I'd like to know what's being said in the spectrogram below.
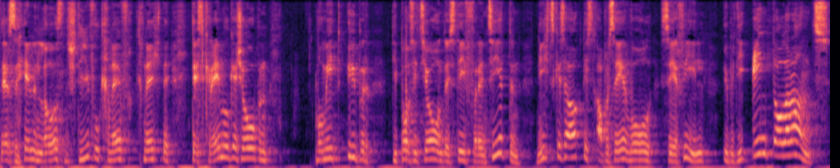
der seelenlosen Stiefelknechte des Kreml geschoben, womit über die Position des Differenzierten nichts gesagt ist, aber sehr wohl sehr viel über die Intoleranz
